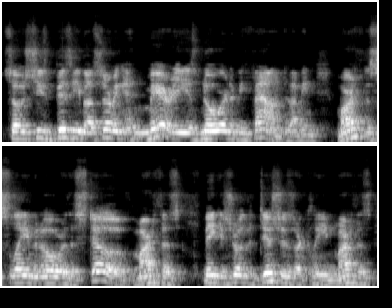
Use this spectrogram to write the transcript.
so she's busy about serving and Mary is nowhere to be found. I mean, Martha's slaving over the stove. Martha's making sure the dishes are clean. Martha's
